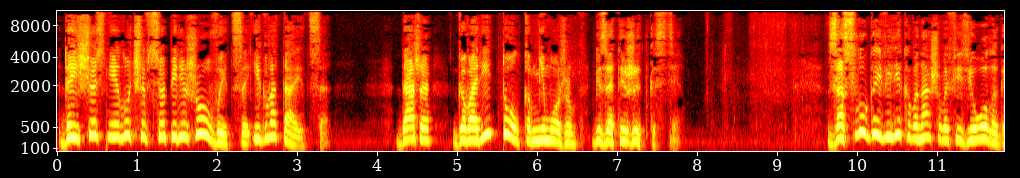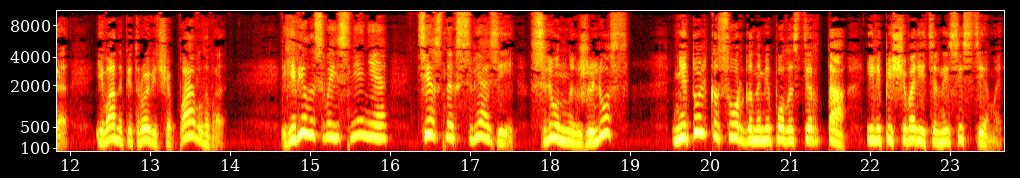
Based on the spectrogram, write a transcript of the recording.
да еще с ней лучше все пережевывается и глотается. Даже говорить толком не можем без этой жидкости. Заслугой великого нашего физиолога Ивана Петровича Павлова явилось выяснение тесных связей слюнных желез не только с органами полости рта или пищеварительной системы,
